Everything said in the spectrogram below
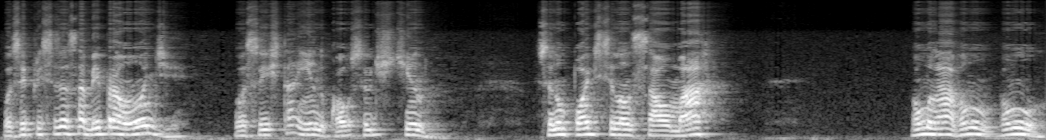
você precisa saber para onde você está indo, qual o seu destino. Você não pode se lançar ao mar. Vamos lá, vamos, vamos,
